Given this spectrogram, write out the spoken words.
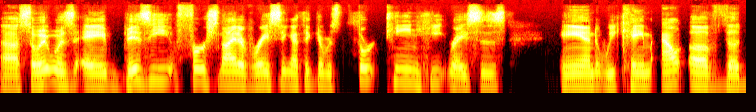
Uh, so it was a busy first night of racing. I think there was 13 heat races, and we came out of the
